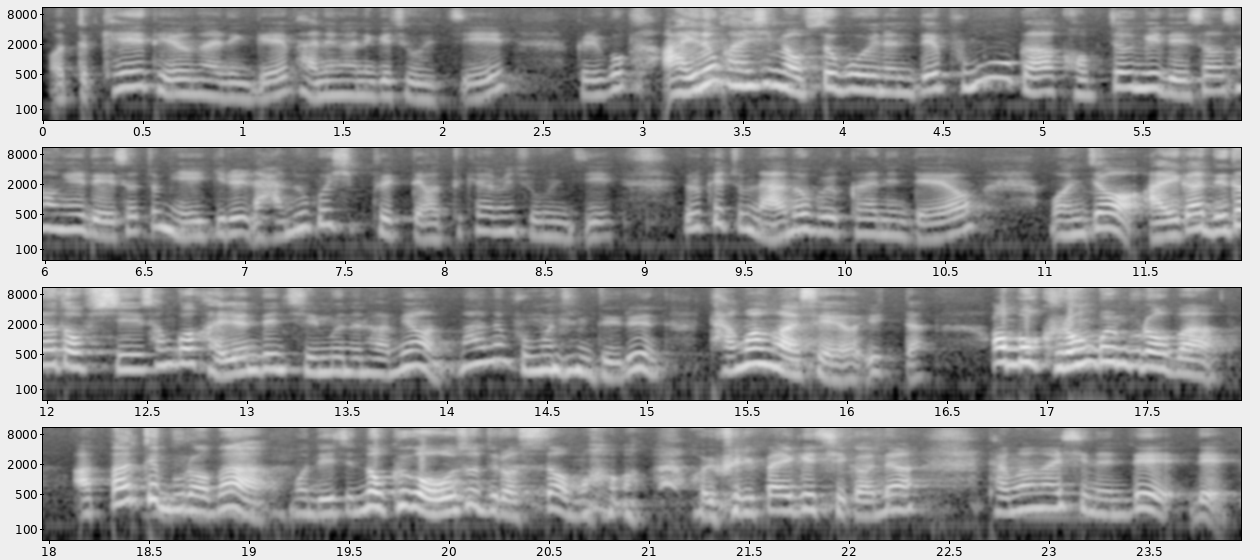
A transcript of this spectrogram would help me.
어떻게 대응하는 게 반응하는 게 좋을지 그리고 아이는 관심이 없어 보이는데 부모가 걱정이 돼서 성에 대해서 좀 얘기를 나누고 싶을 때 어떻게 하면 좋은지 이렇게 좀 나눠볼까 하는데요. 먼저 아이가 느닷없이 성과 관련된 질문을 하면 많은 부모님들은 당황하세요. 일단 아, 뭐 그런 걸 물어봐. 아빠한테 물어봐. 뭐 내지 너 그거 어디서 들었어? 뭐 얼굴이 빨개지거나 당황하시는데 네.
